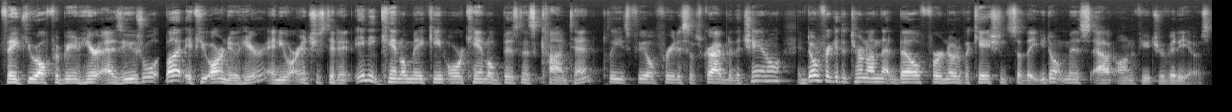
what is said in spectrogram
Thank you all for being here as usual. But if you are new here and you are interested in any candle making or candle business content, please feel free to subscribe to the channel and don't forget to turn on that bell for notifications so that you don't miss out on future videos.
